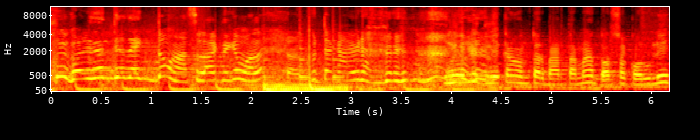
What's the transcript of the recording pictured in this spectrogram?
चाहिँ एकदम हाँस लाग्थ्यो क्या मलाई। खुट्टा उनीहरूले दिएका अन्तर्वार्तामा दर्शकहरूले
